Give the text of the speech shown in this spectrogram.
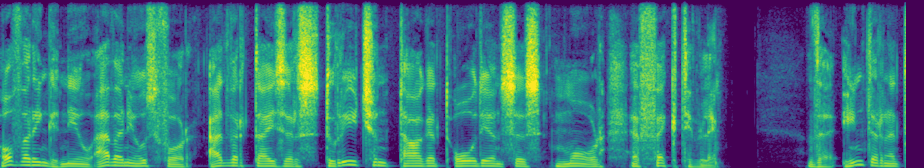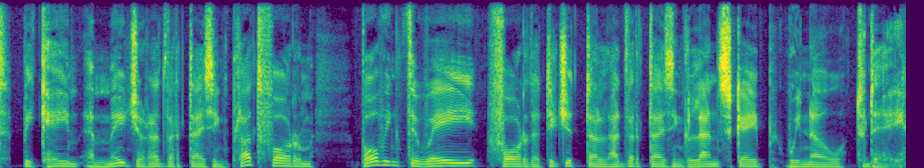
offering new avenues for advertisers to reach and target audiences more effectively. The Internet became a major advertising platform, paving the way for the digital advertising landscape we know today.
